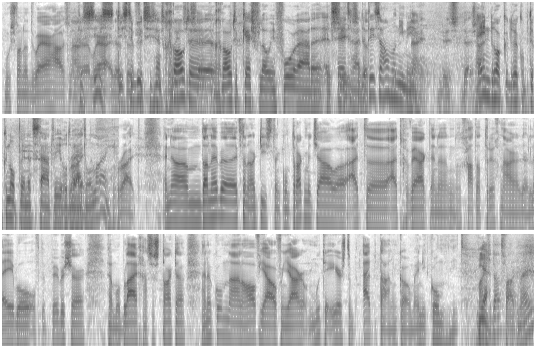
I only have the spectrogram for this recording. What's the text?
moest van het warehouse naar Precies. warehouse distributie zijn grote, grote cashflow in voorraden, et cetera. Dat, dat, is allemaal niet meer. Nee, dus zijn... Eén druk, druk op de knop en het staat wereldwijd online. Right. En um, dan hebben, heeft een artiest een contract met jou uh, uit, uh, uitgewerkt. En dan gaat dat terug naar de label of de publisher. Helemaal blij, gaan ze starten. En dan komt na een half jaar of een jaar moet de eerste uitbetaling komen. En die komt niet. Maak ja. je dat vaak mee?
